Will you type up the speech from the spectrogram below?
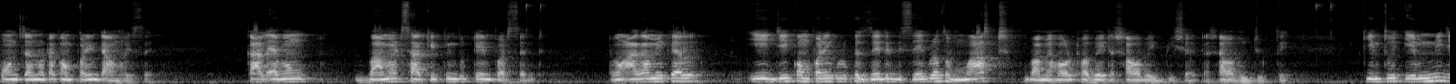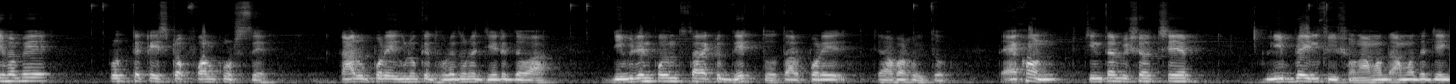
পঞ্চান্নটা কোম্পানি ডাউন হয়েছে। কাল এবং বামের সার্কিট কিন্তু টেন পার্সেন্ট এবং আগামীকাল এই যে কোম্পানিগুলোকে জেডে দিছে, এগুলো তো মাস্ট বামে হল্ট হবে, এটা স্বাভাবিক বিষয়, এটা স্বাভাবিক যুক্তি। কিন্তু এমনি যেভাবে প্রত্যেকটা স্টক ফল করছে, তার উপরে এগুলোকে ধরে ধরে জেটে দেওয়া ডিভিডেন্ড পর্যন্ত তারা একটু দেখতো, তারপরে আবার হইতো। তো এখন চিন্তার বিষয় হচ্ছে লিব্রে ইনফিউশন আমাদের আমাদের যেই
